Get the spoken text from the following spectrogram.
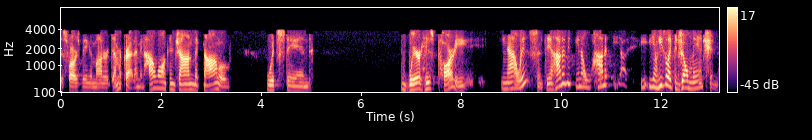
as far as being a moderate Democrat. I mean, how long can John McDonald withstand where his party now is, Cynthia? How did you know? How did you know? He's like the Joe Manchin.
